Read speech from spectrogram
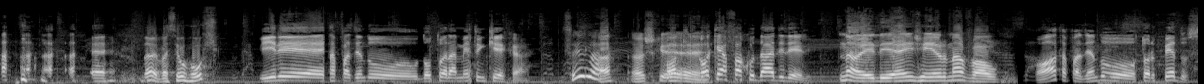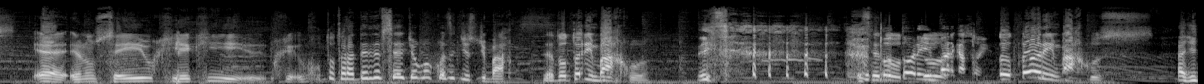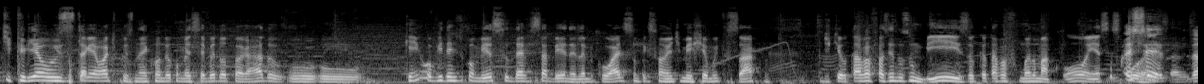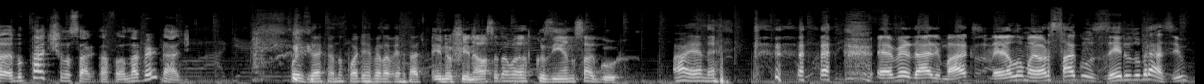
é, não, vai ser o host. E ele tá fazendo doutoramento em quê, cara? Sei lá, acho que qual, é. Qual que é a faculdade dele? Não, ele é engenheiro naval. Ó, oh, tá fazendo torpedos. É, eu não sei o que que. O doutorado dele deve ser de alguma coisa disso, de barco. É doutor em barco. Isso. É doutor, em embarcações. Doutor em barcos a gente cria os estereótipos, né? Quando eu comecei meu doutorado, o, o... quem ouvi desde o começo deve saber, né? Lembro que o Alisson principalmente mexia muito o saco de que eu tava fazendo zumbis ou que eu tava fumando maconha, essas coisas. Você não tá tirando o saco, tá falando a verdade. Pois é, cara, não pode revelar a verdade. E no final você tava cozinhando sagu. Ah, é, né? é verdade, Marcos Melo, o maior saguzeiro do Brasil.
